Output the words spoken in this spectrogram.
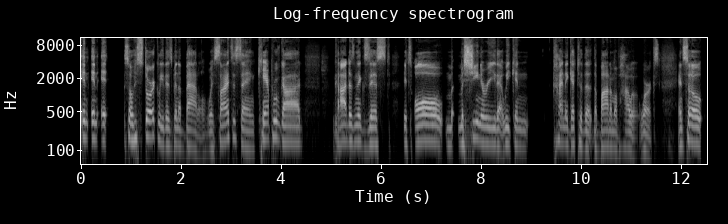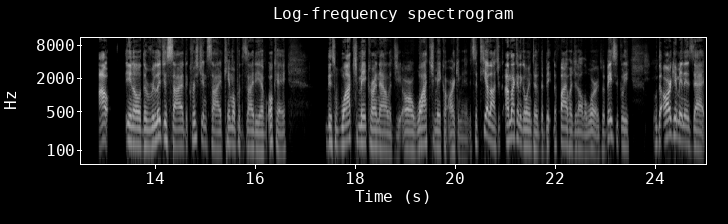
in in it, so historically there's been a battle where science is saying can't prove god god doesn't exist it's all m- machinery that we can kind of get to the the bottom of how it works and so out you know the religious side the christian side came up with this idea of okay this watchmaker analogy or watchmaker argument it's a theological i'm not going to go into the the $500 words but basically the argument is that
